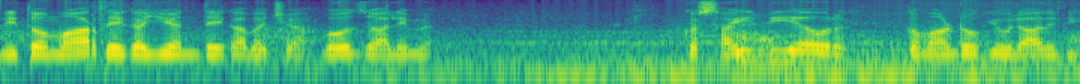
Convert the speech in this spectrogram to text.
नहीं तो मार देगा ये अंधे का बच्चा, बहुत जालिम है। कसाई भी है और कमांडो की औलाद भी।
